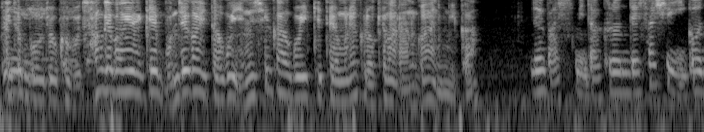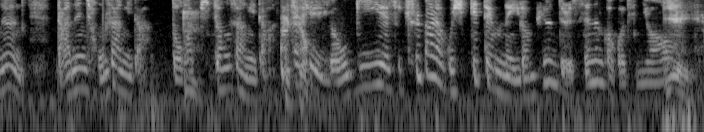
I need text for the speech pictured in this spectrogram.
하여튼 네. 뭐저 그 상대방에게 문제가 있다고 인식하고 있기 때문에 그렇게 말하는 거 아닙니까? 네, 맞습니다. 그런데 사실 이거는 나는 정상이다. 너가 음. 비정상이다. 그쵸. 사실 여기에서 출발하고 싶기 때문에 이런 표현들을 쓰는 거거든요. 예 예.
